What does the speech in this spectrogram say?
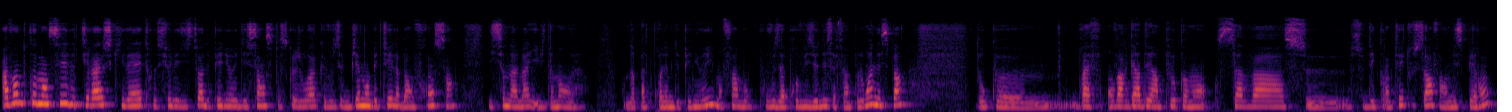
Avant de commencer le tirage qui va être sur les histoires de pénurie d'essence, parce que je vois que vous êtes bien embêtés là-bas en France. Hein. Ici en Allemagne, évidemment, on n'a pas de problème de pénurie, mais enfin bon, pour vous approvisionner, ça fait un peu loin, n'est-ce pas? Donc, euh, bref, on va regarder un peu comment ça va se, décanter, tout ça, enfin en espérant,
